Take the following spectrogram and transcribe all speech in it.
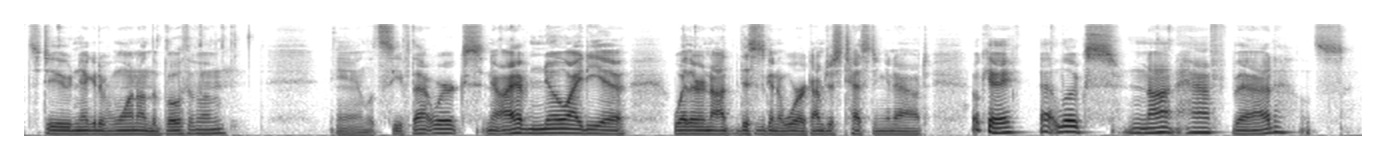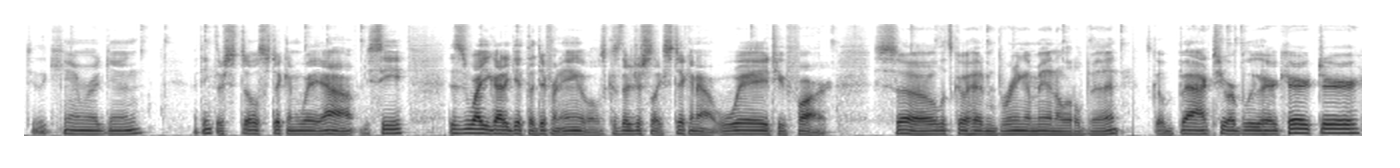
Let's do negative 1 on the both of them. And let's see if that works. Now I have no idea whether or not this is going to work. I'm just testing it out. Okay, that looks not half bad. Let's do the camera again. I think they're still sticking way out. You see? This is why you got to get the different angles because they're just like sticking out way too far. So let's go ahead and bring them in a little bit. Let's go back to our blue hair character.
